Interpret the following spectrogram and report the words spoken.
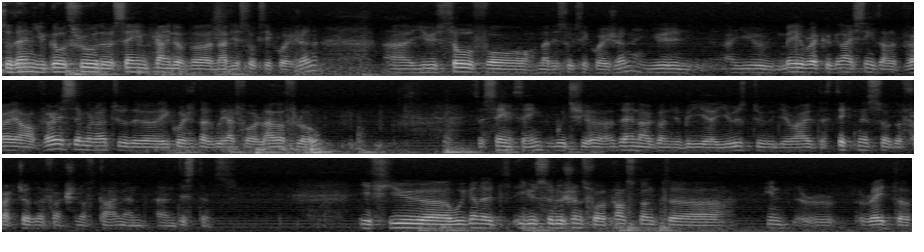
So then you go through the same kind of uh, Navier-Stokes equation. Uh, you solve for Navier-Stokes equation. You, uh, you may recognize things that are very, are very similar to the equation that we had for lava flow. It's the same thing, which uh, then are going to be uh, used to derive the thickness of the fracture as a function of time and, and distance. If you, uh, we're going to use solutions for a constant in, rate of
